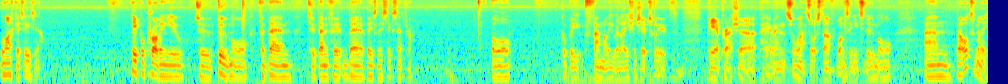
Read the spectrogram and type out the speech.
life gets easier. People prodding you to do more for them to benefit their business, etc. Or could be family relationships with peer pressure, parents, all that sort of stuff, wanting you to do more. Um, but ultimately,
